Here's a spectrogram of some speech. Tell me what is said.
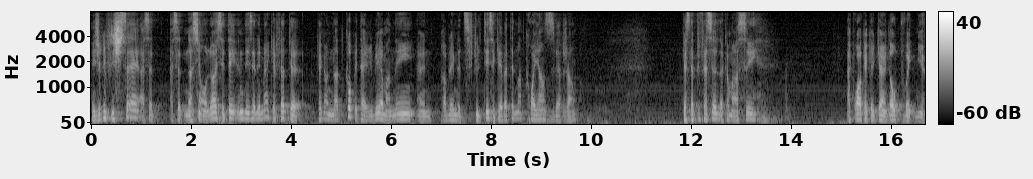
Et je réfléchissais à cette, à cette notion-là, c'était un des éléments qui a fait que quand notre couple est arrivé à un moment donné à un problème de difficulté, c'est qu'il y avait tellement de croyances divergentes que c'était plus facile de commencer à croire que quelqu'un d'autre pouvait être mieux.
